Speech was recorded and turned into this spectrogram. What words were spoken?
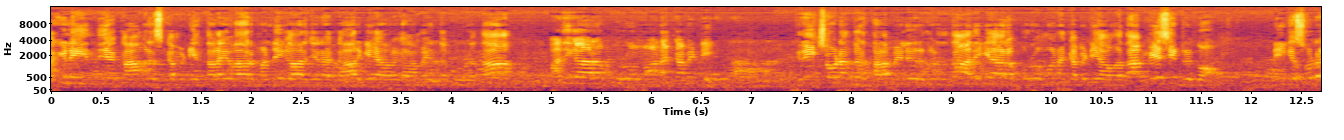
அகில இந்திய காங்கிரஸ் கமிட்டி தலைவர் மல்லிகார்ஜுன கார்கே அவர்கள் அமைந்த குழு தான் அதிகாரப்பூர்வமான கமிட்டி. கிரீச்சோடங்கர் தலைமையில் இருக்கிறது தான் அதிகாரப்பூர்வமான கமிட்டி. அவங்க தான் பேசிட்டு இருக்கோம். நீங்க சொல்ற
